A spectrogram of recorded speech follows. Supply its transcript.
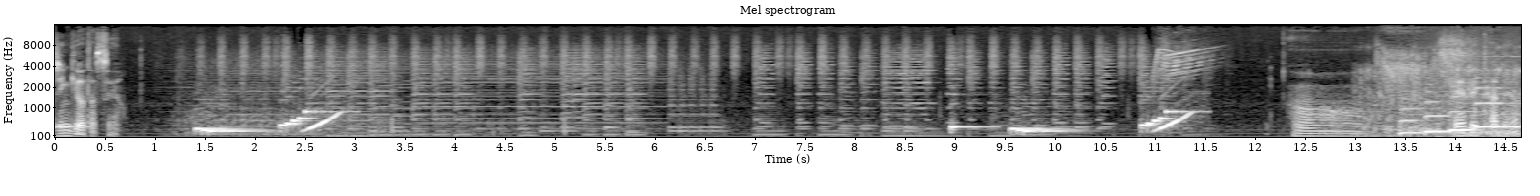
사진기 얻었어요. 어 배를 타네요.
